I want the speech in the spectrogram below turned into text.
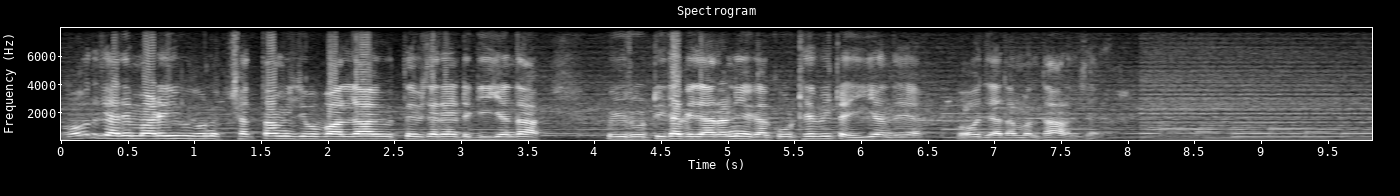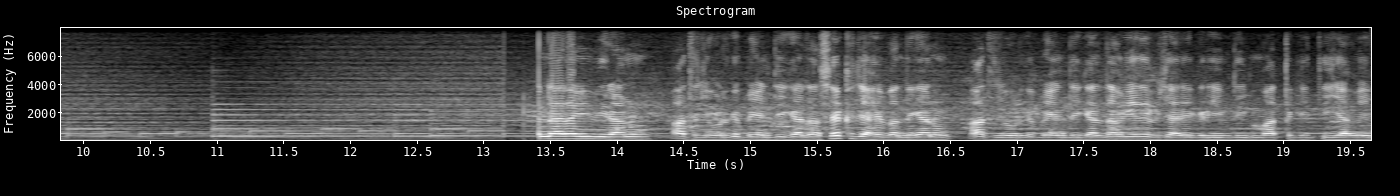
ਬਹੁਤ ਜ਼ਿਆਦਾ ਮਾੜੇ ਜੀ, ਹੁਣ ਛੱਤਾਂ ਵੀ ਜੋ ਬਾਲਾ ਉੱਤੇ ਵਿਚਾਰਿਆਂ ਡਿੱਗੀ ਜਾਂਦਾ, ਕੋਈ ਰੋਟੀ ਦਾ ਗੁਜ਼ਾਰਾ ਨਹੀਂ ਹੈਗਾ, ਕੋਠੇ ਵੀ ਢਈ ਜਾਂਦੇ ਆ, ਬਹੁਤ ਜ਼ਿਆਦਾ ਮੰਦਾ ਹਾਲ ਵਿਚਾਰਾ। ਨਰਾਈ ਵੀਰਾਂ ਨੂੰ ਹੱਥ ਜੋੜ ਕੇ ਬੇਨਤੀ ਕਰਦਾ ਸਿੱਖ ਜਥੇਬੰਦੀਆਂ ਨੂੰ ਹੱਥ ਜੋੜ ਕੇ ਬੇਨਤੀ ਕਰਦਾ ਵੀ ਇਹਦੇ ਵਿਚਾਰੇ ਗਰੀਬ ਦੀ ਮਦਦ ਕੀਤੀ ਜਾਵੇ।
